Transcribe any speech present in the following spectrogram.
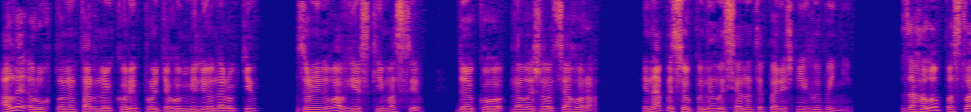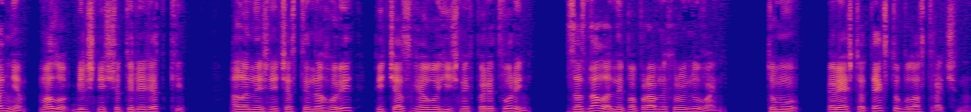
Але рух планетарної кори протягом мільйона років зруйнував гірський масив, до якого належала ця гора, і написи опинилися на теперішній глибині. Загалом послання мало більш ніж чотири рядки, але нижня частина гори під час геологічних перетворень зазнала непоправних руйнувань, тому решта тексту була втрачена.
